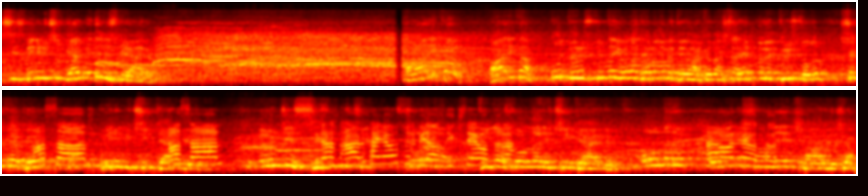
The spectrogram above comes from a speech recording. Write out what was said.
Siz benim için gelmediniz mi yani? Harika, harika. Bu dürüstlükle yola devam edin arkadaşlar. Hep böyle dürüst olun. Şaka yapıyorum. Hasan. Benim için gelmedim. Hasan. Önce sizin Biraz için, arkaya otur, biraz yükseğe otur. Dinozorlar için geldim. Onları, Ha, onları oraya otur. sahneye çağıracağım.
